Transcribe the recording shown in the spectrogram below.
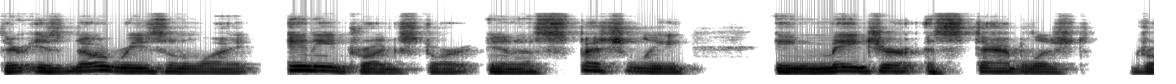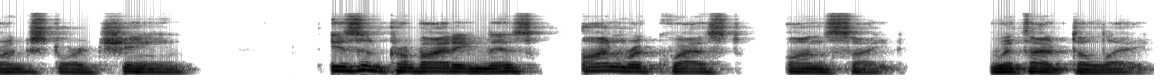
There is no reason why any drugstore, and especially a major established drugstore chain, isn't providing this on request on site without delay.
